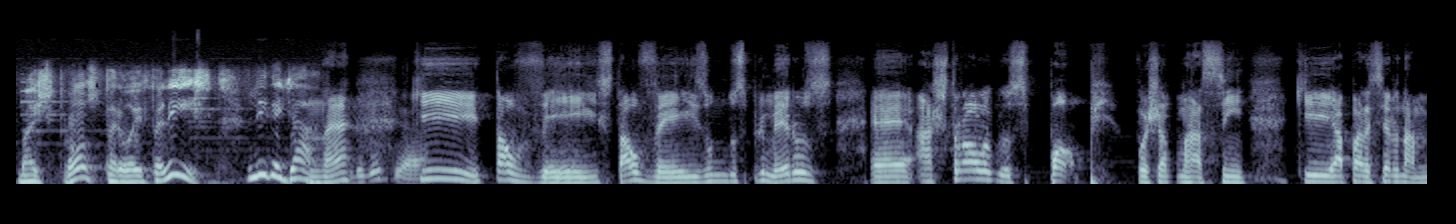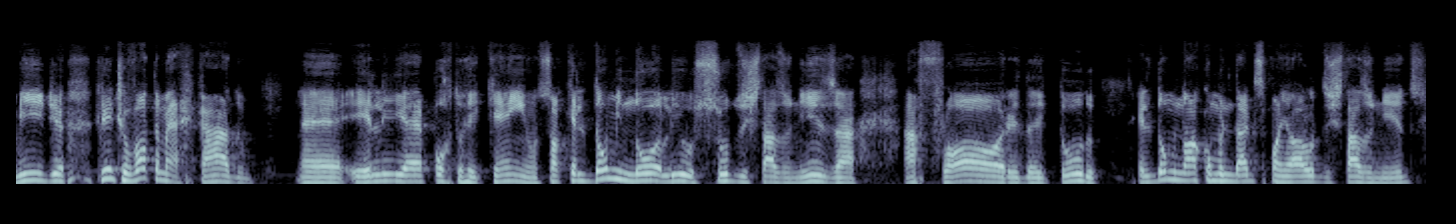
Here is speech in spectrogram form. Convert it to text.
mais próspero e feliz. Ligue já. né? Que talvez, talvez, um dos primeiros é, astrólogos pop, vou chamar assim, que apareceram na mídia. Gente, o Walter Mercado, é, ele é porto-riquenho, só que ele dominou ali o sul dos Estados Unidos, a, a Flórida e tudo. Ele dominou a comunidade espanhola dos Estados Unidos.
